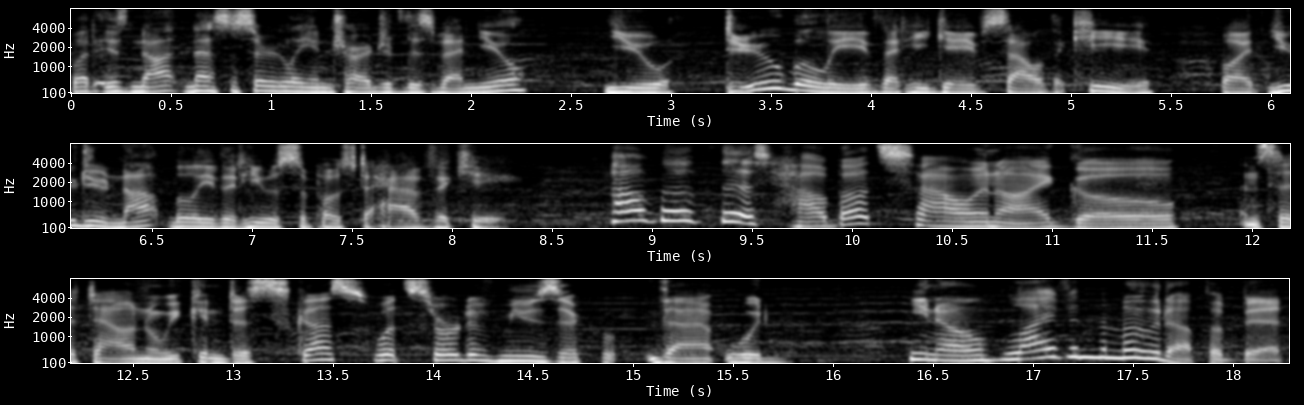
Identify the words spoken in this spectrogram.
but is not necessarily in charge of this venue. You do believe that he gave Sal the key, but you do not believe that he was supposed to have the key. How about this? How about Sao and I go and sit down and we can discuss what sort of music that would, you know, liven the mood up a bit?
